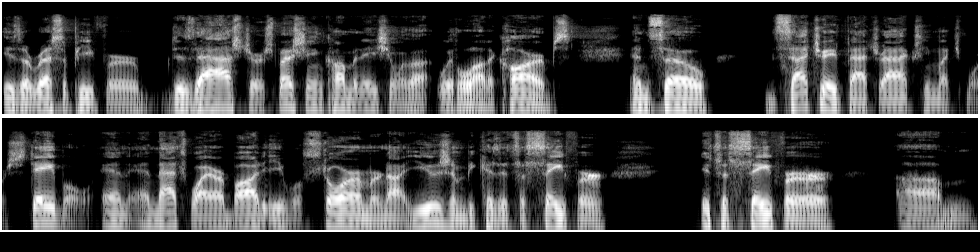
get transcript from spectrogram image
is a recipe for disaster, especially in combination with a, with a lot of carbs. And so saturated fats are actually much more stable. And, and that's why our body will store them or not use them because it's a safer it's a safer um,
